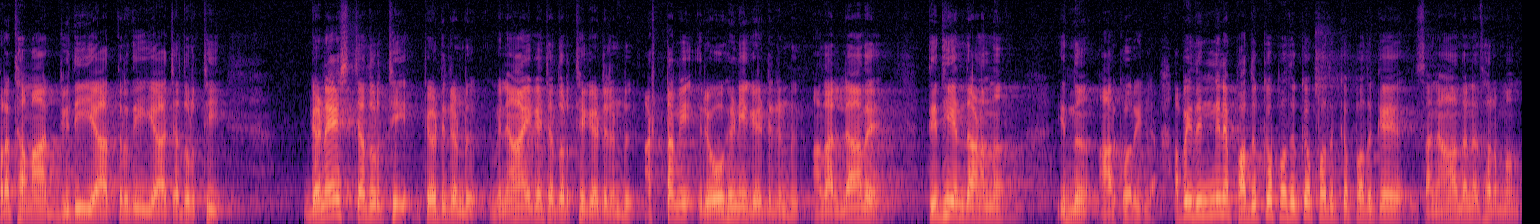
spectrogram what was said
പ്രഥമ ദ്വിതീയ തൃതീയ ചതുർത്ഥി ഗണേശ് ചതുർത്ഥി കേട്ടിട്ടുണ്ട് വിനായക ചതുർത്ഥി കേട്ടിട്ടുണ്ട് അഷ്ടമി രോഹിണി കേട്ടിട്ടുണ്ട്. അതല്ലാതെ തിഥി എന്താണെന്ന് ഇന്ന് ആർക്കും അറിയില്ല. അപ്പോൾ ഇതിങ്ങനെ പതുക്കെ പതുക്കെ പതുക്കെ പതുക്കെ സനാതനധർമ്മം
